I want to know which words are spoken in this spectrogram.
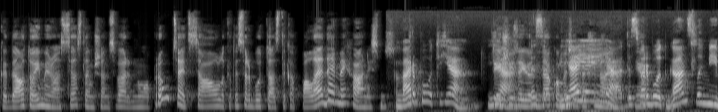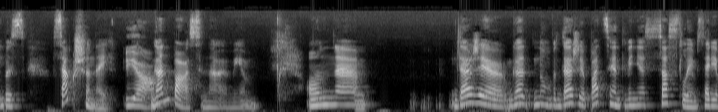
kad autoimunās saslimšanas var noprovocēt sauli, ka tas var būt tāds tā kā palēdē mehānisms. Varbūt, jā. Tieši izējot no tā, ko mēs jā, jā, jā, tas jā. var būt gan slimības sakšanai, jā. gan pāsinājumiem. Un um, dažie, gad, nu, dažie pacienti viņas saslims, arī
